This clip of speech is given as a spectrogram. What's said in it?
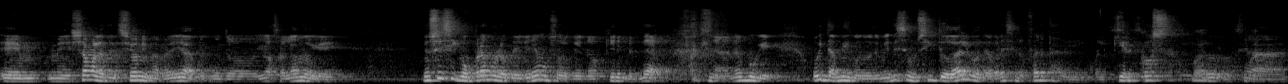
Eh, me llama la atención y me reía cuando ibas hablando que no sé si compramos lo que queremos o lo que nos quieren vender. ¿no? Porque hoy también cuando te metes en un sitio de algo te aparecen ofertas de cualquier cosa. Boludo. o sea,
